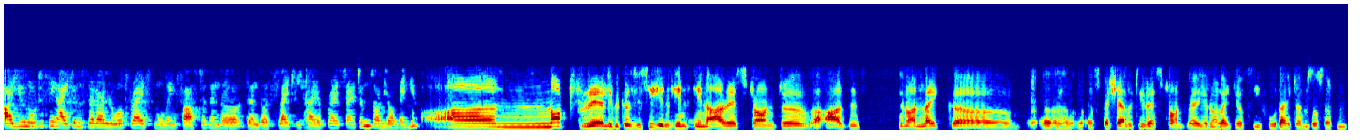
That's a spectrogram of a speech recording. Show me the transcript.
Are you noticing items that are lower priced moving faster than the than the slightly higher priced items on your menu? Uh, not really, because you see, in in in our restaurant, uh, ours is, you know, unlike uh, a, a specialty restaurant where you know, like your seafood items or certain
